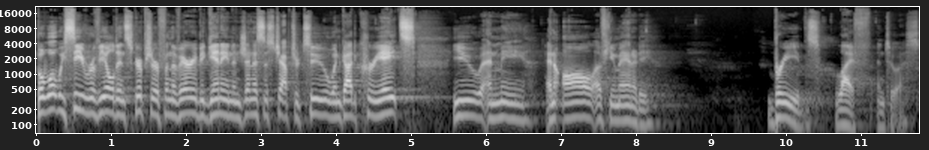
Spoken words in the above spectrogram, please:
but what we see revealed in Scripture from the very beginning in Genesis chapter 2, when God creates you and me and all of humanity, breathes life into us,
